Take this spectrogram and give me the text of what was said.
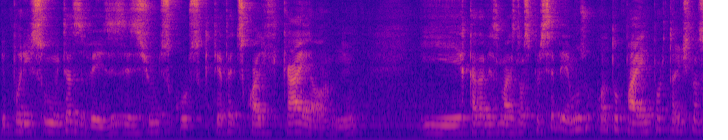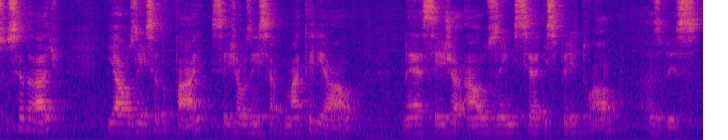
e por isso muitas vezes existe um discurso que tenta desqualificar ela. Né? E cada vez mais nós percebemos o quanto o pai é importante na sociedade, e a ausência do pai, seja a ausência material, né, seja a ausência espiritual, às vezes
